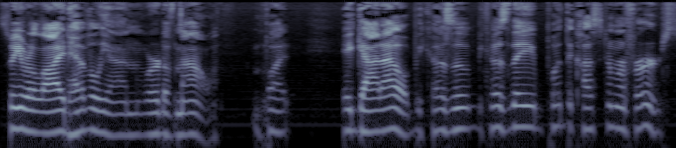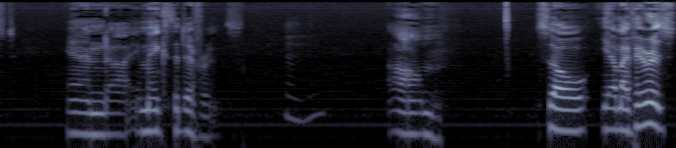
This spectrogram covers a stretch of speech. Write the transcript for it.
So he relied heavily on word of mouth, but it got out because of because they put the customer first, and uh, it makes a difference. Mhm. Um, so yeah, my favorite. Is,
